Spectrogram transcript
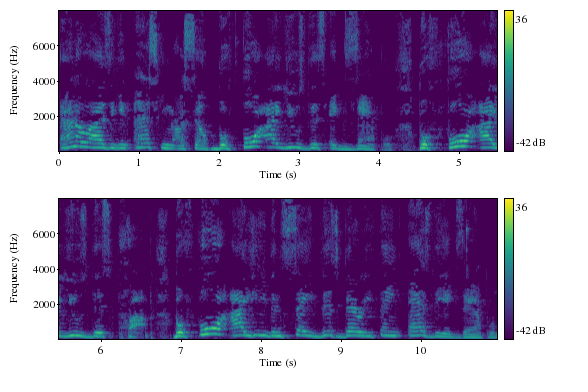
analyzing and asking ourselves before I use this example, before I use this prop, before I even say this very thing as the example,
